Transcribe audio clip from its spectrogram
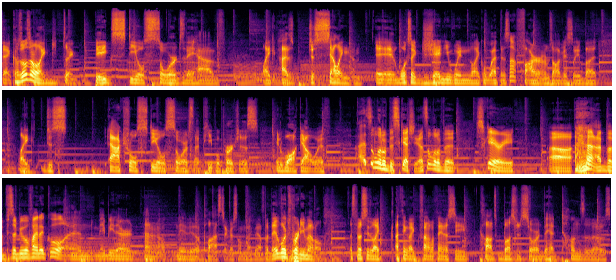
Because those are like like big steel swords they have, like as just selling them. It, it looks like genuine like weapons, not firearms obviously, but like just actual steel source that people purchase and walk out with. That's a little bit sketchy. That's a little bit scary. Uh, but some people find it cool, and maybe they're I don't know, maybe they're plastic or something like that. But they looked pretty metal, especially like I think like Final Fantasy Cloud's Buster Sword. They had tons of those,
